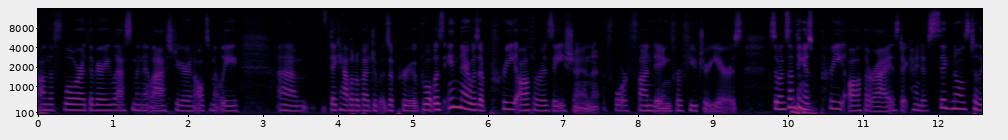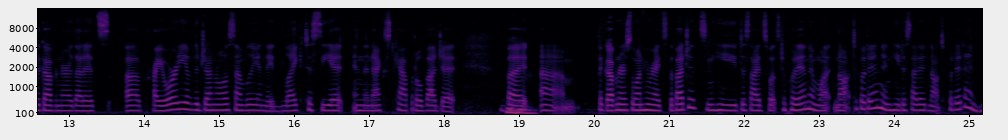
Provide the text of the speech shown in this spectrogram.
on the floor at the very last minute last year, and ultimately um, the capital budget was approved. What was in there was a pre authorization for funding for future years. So when something is pre authorized, it kind of signals to the governor that it's a priority of the General Assembly and they'd like to see it in the next capital budget. But um, the governor's the one who writes the budgets and he decides what to put in and what not to put in, and he decided not to put it in.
